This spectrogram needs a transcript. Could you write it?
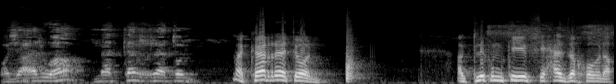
وجعلوها مكرة. مكرة. قلت لكم كيف شي حاجة خونا.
